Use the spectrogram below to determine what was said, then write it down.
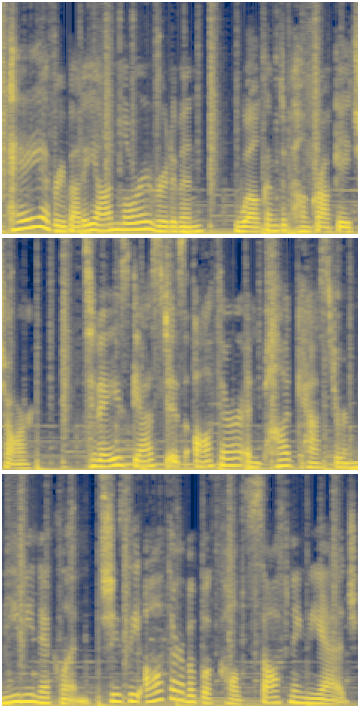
Hey, everybody, I'm Laurie Ruettimann. Welcome to Punk Rock HR. Today's guest is author and podcaster Mimi Nicklin. She's the author of a book called Softening the Edge.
